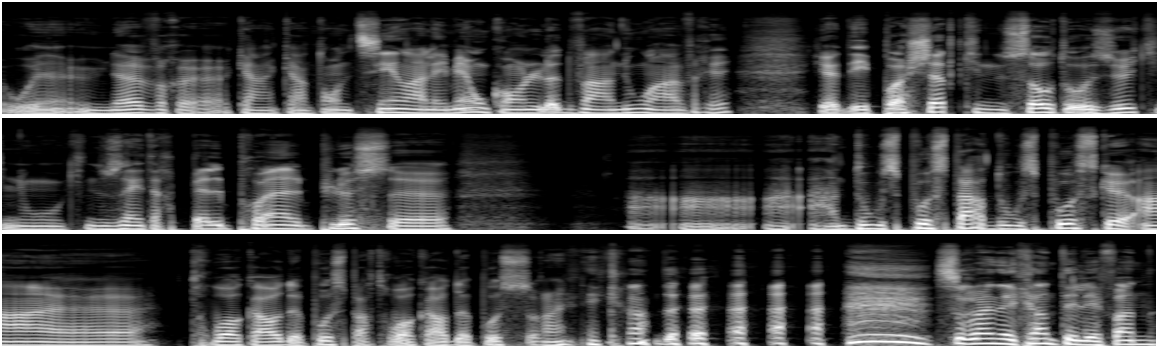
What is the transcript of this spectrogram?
une œuvre euh, quand, on le tient dans les mains ou qu'on l'a devant nous en vrai. Il y a des pochettes qui nous sautent aux yeux, qui nous, qui nous interpellent plus. Euh, en, 12 pouces par 12 pouces qu'en euh, 3 quarts de pouce par 3 quarts de pouce sur un écran de sur un écran de téléphone.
